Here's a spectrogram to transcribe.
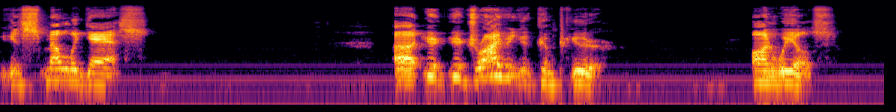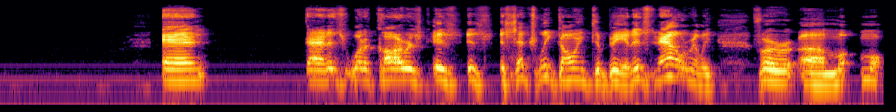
you can smell the gas. Uh, you're, you're driving a computer on wheels. And that is what a car is, is, is essentially going to be. It is now, really, for um, mo-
